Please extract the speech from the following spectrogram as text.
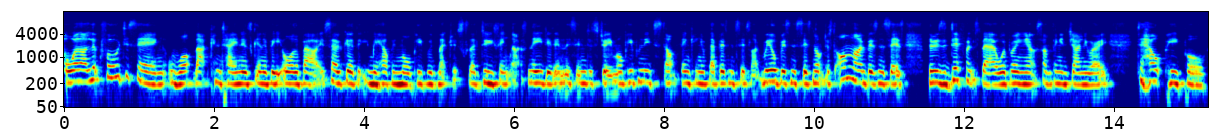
Oh well, I look forward to seeing what that container is going to be all about. It's so good that you can be helping more people with metrics because I do think that's needed in this industry. More people need to start thinking of their businesses like real businesses, not just online businesses. There is a difference there. We're bringing out something in January to help people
